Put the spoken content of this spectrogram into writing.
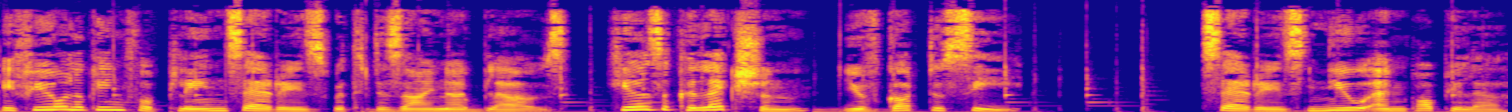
If you're looking for plain saris with designer blouse, here's a collection you've got to see. Saris new and popular.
